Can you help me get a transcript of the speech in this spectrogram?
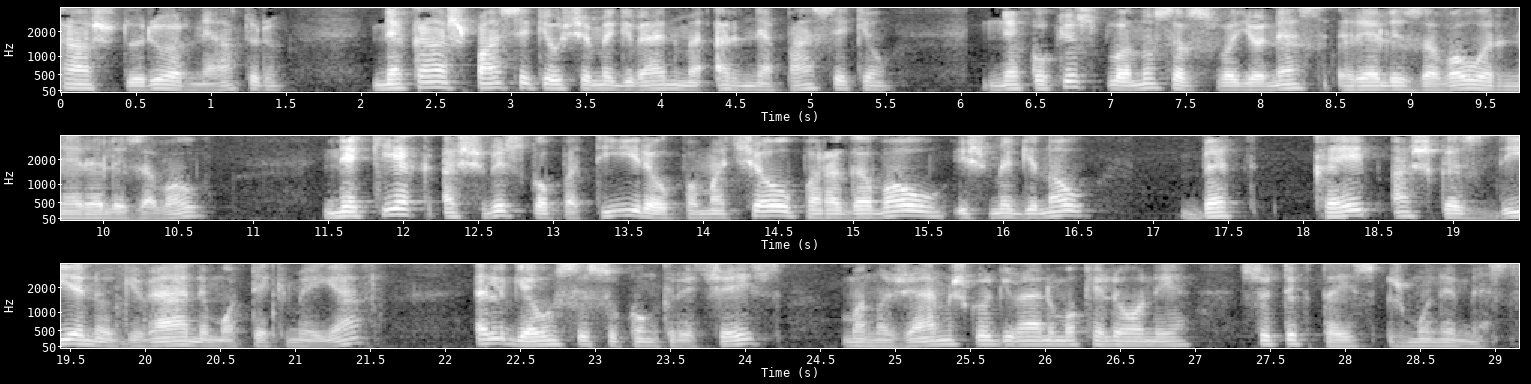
ką aš turiu ar neturiu, ne ką aš pasiekiau šiame gyvenime ar nepasiekiau, ne kokius planus ar svajones realizavau ar nerealizavau, ne kiek aš visko patyriau, pamačiau, paragavau, išmėginau, bet kaip aš kasdienio gyvenimo tekmėje elgiausi su konkrečiais mano žemiško gyvenimo kelionėje sutiktais žmonėmis.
